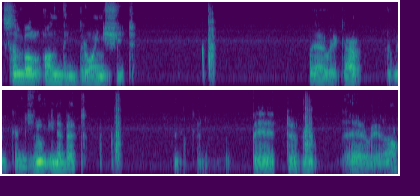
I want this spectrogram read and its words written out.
symbol on the drawing sheet. There we go. We can zoom in a bit bit of. There we are.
